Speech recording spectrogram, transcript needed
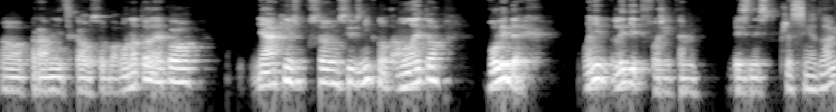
uh, právnická osoba. Ona to jako nějakým způsobem musí vzniknout. A ono je to o lidech. Oni lidi tvoří ten biznis. Přesně tak.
